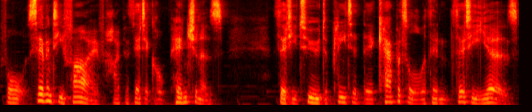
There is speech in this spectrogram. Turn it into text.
for 75 hypothetical pensioners. 32 depleted their capital within 30 years,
